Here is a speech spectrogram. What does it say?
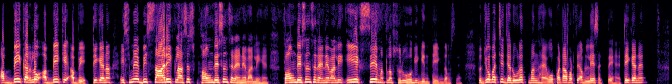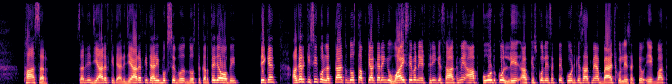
अब भी कर लो अभी के अभी ठीक है ना? इसमें भी सारी क्लासेस फाउंडेशन से रहने वाली हैं। फाउंडेशन से रहने वाली एक से मतलब शुरू होगी, गिनती एकदम से। तो जो बच्चे जरूरतमंद हैं, वो फटाफट से अब ले सकते हैं, ठीक है ना? हाँ सर। सर जी जीआरएफ की तैयारी। जीआरएफ की तैयारी बुक से दोस्त, करते जाओ अभी। ठीक है? अगर किसी को लगता है तो दोस्त, आप क्या करेंगे? वाई सेवन एट थ्री के साथ में आप कोड को ले, आप किसको ले सकते हो? कोड के साथ में आप बैच को ले सकते हो, एक बात।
